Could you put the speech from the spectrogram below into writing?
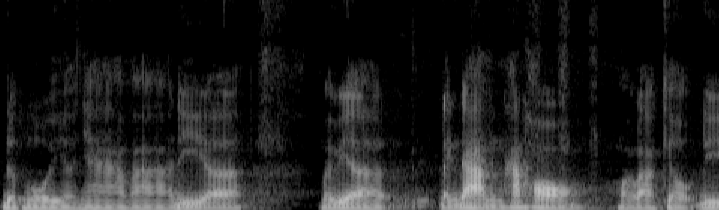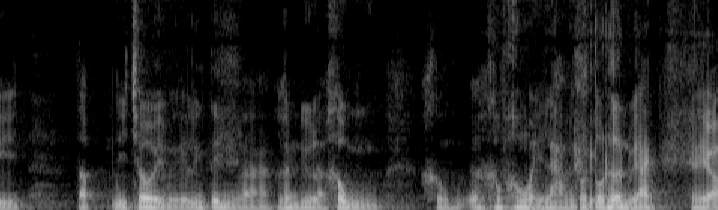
được ngồi ở nhà và đi uh, maybe là đánh đàn hát hò hoặc là kiểu đi tập đi chơi mấy cái linh tinh và gần như là không không không không phải làm thì còn tốt hơn với anh. Hiểu.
